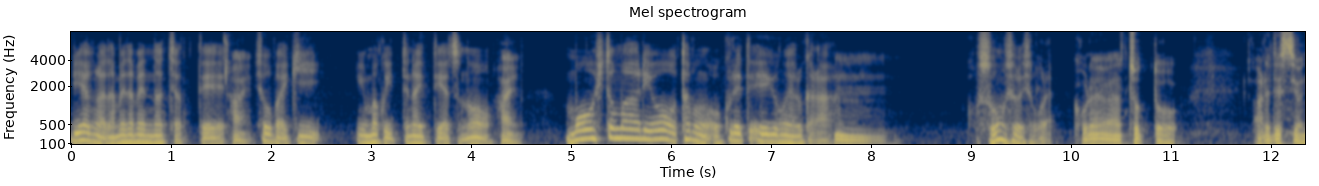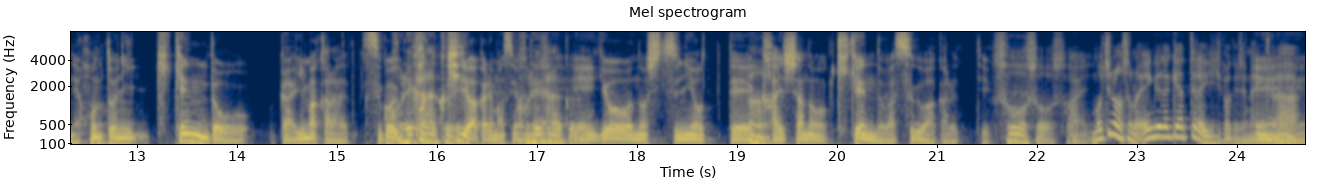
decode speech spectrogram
リアルがダメダメになっちゃって、はい、商売きうまくいってないってやつの、はい、もう一回りを多分遅れて営業をやるから、うん、すごい面白いでしょこれ。これはちょっとあれですよね。本当に危険度が今からすごいはっきり分かりますよね。営業の質によって会社の危険度がすぐ分かるっていう、うん、そうそうそう、はい、もちろんその営業だけやったらいいわけじゃないから、え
